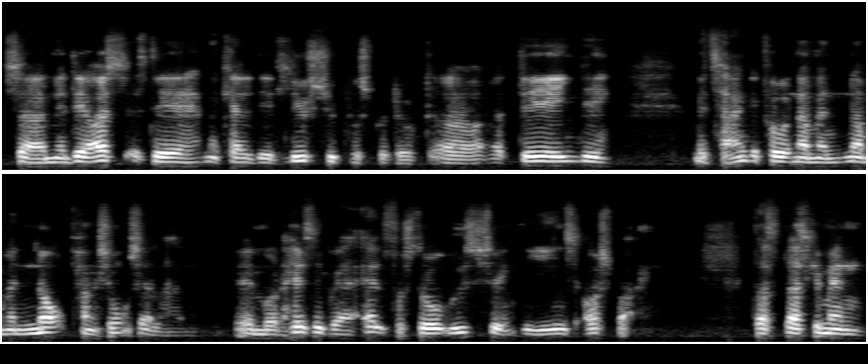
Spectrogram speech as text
Så, men det er også, altså det, man kalder det et livscyklusprodukt, og, og det er egentlig med tanke på, når man, når man når pensionsalderen, øh, må der helst ikke være alt for stor udsving i ens opsparing. Der, der, skal man,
